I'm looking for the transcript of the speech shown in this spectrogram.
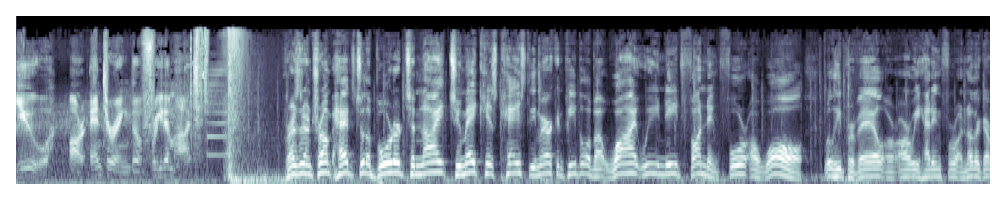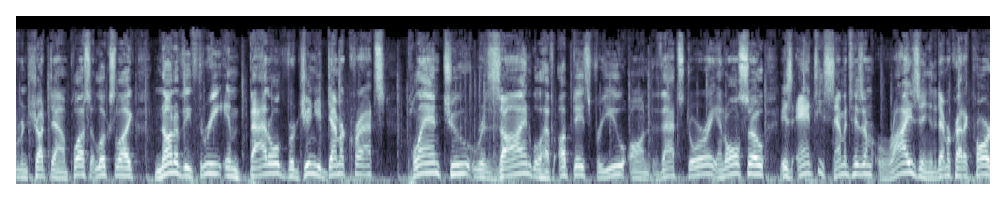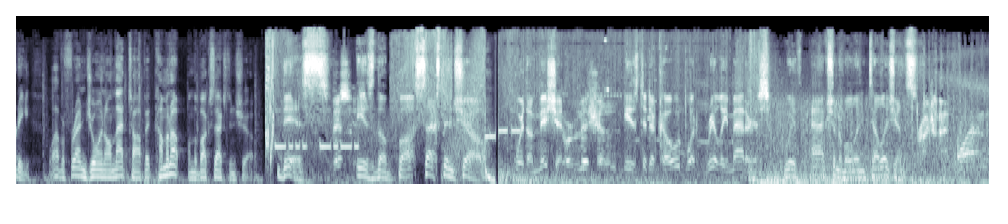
You are entering the Freedom Hut. President Trump heads to the border tonight to make his case to the American people about why we need funding for a wall. Will he prevail or are we heading for another government shutdown? Plus, it looks like none of the three embattled Virginia Democrats plan to resign. We'll have updates for you on that story. And also, is anti Semitism rising in the Democratic Party? We'll have a friend join on that topic coming up on The Buck Sexton Show. This, this is The Buck Sexton Show, where the mission, Your mission is to decode what really matters with actionable intelligence. One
